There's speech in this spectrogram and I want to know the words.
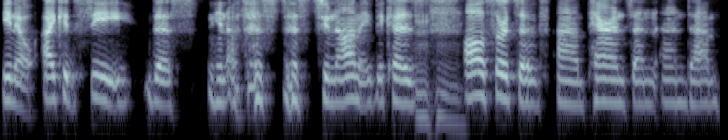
you know i could see this you know this this tsunami because mm-hmm. all sorts of um, parents and and um,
